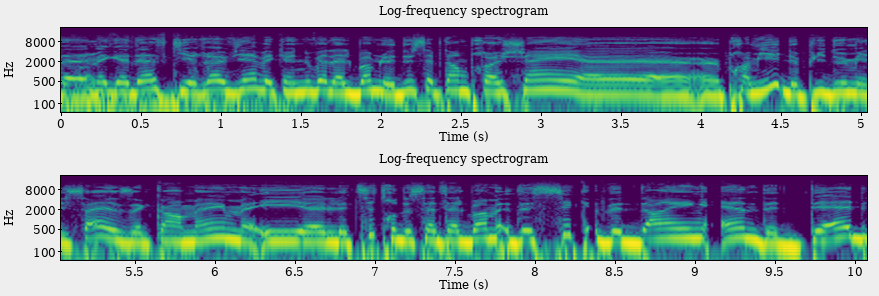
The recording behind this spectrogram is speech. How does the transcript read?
Euh, Ouais. Megadeth qui revient avec un nouvel album le 2 septembre prochain, euh, un premier depuis 2016 quand même. Et euh, le titre de cet album, The Sick, The Dying and The Dead.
